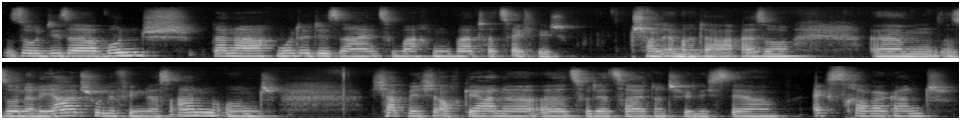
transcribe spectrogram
So dieser Wunsch danach, Modedesign zu machen, war tatsächlich schon immer da. Also ähm, so eine Realschule fing das an und ich habe mich auch gerne äh, zu der Zeit natürlich sehr extravagant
